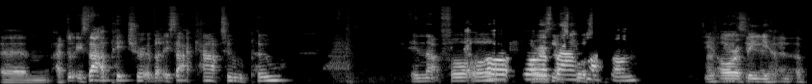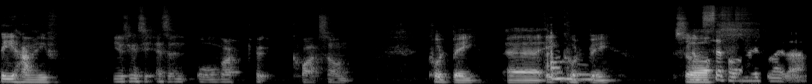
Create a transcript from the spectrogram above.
Um, I do, is that a picture of is that a cartoon poo in that photo, Or, or, is a brown supposed- croissant. I was or a bee um, a beehive? You was going to say, is it an overcooked croissant? Could be. Uh, it could Um, be. I'm So civilized like that.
